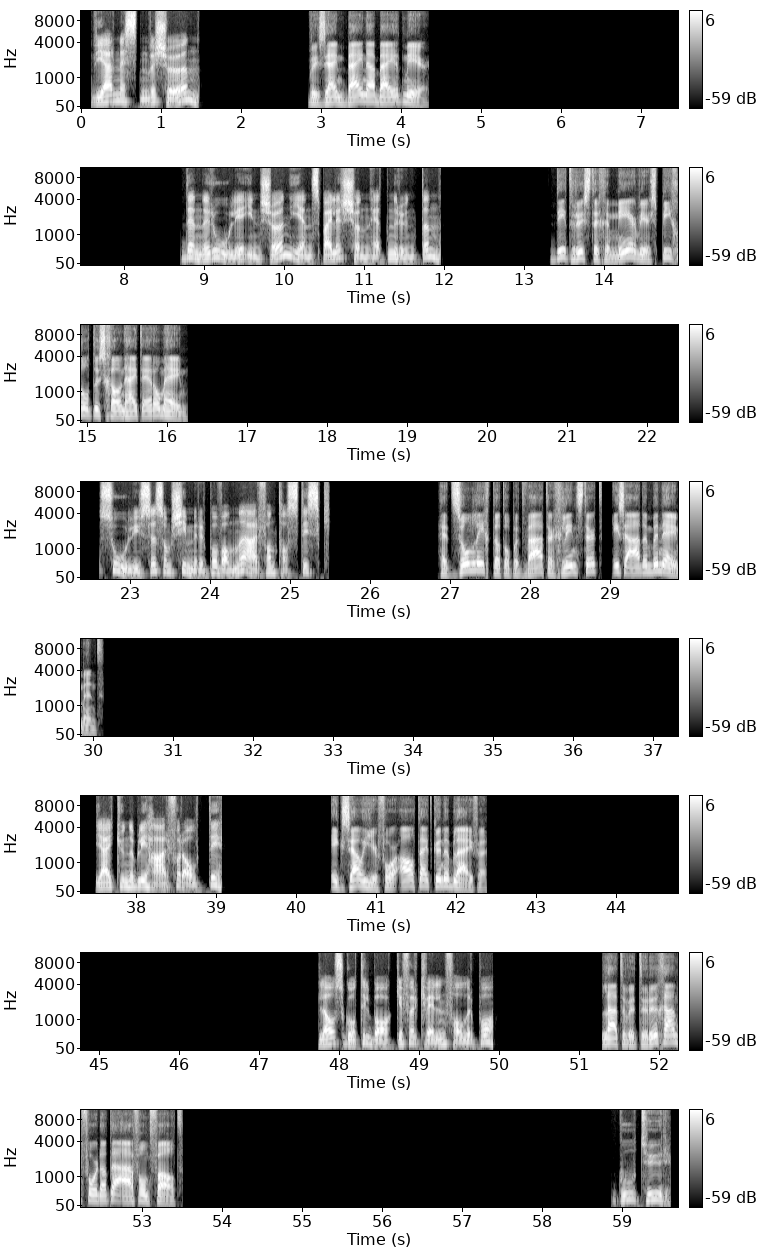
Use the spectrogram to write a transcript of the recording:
Vi er nesten ved sjøen. We zijn bijna bij het meer. Denne rolige innsjøen gjenspeiler skjønnheten rundt den. Dit rustige meer weerspiegelt de schoonheid eromheen. Sollyset som skimrer på vannet er fantastisk. Het zonlicht dat op het water glinstert, is adembenemend. Jeg kunne bli her for alltid. Ik zou hier voor altijd kunnen blijven. La oss gå tilbake før kvelden faller på. Laten we teruggaan voordat de avond valt. God tur!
